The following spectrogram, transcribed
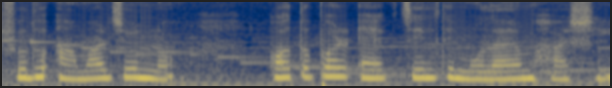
শুধু আমার জন্য? অতপর এক চিলতে মোলায়ম হাসি।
